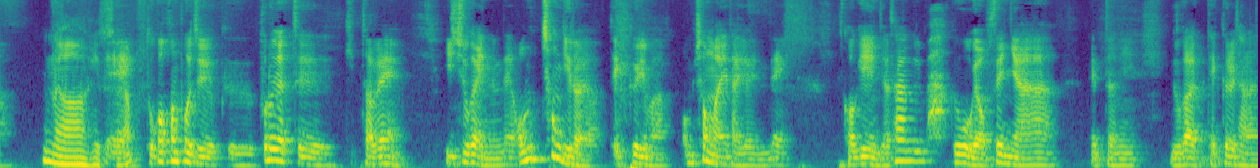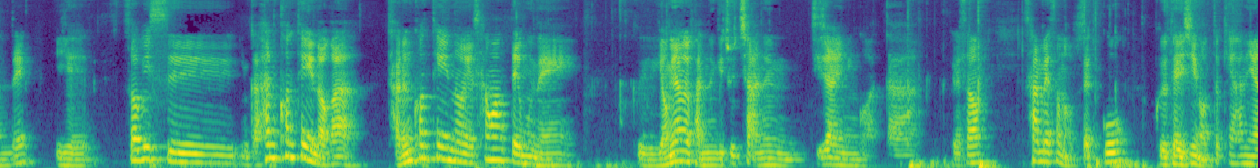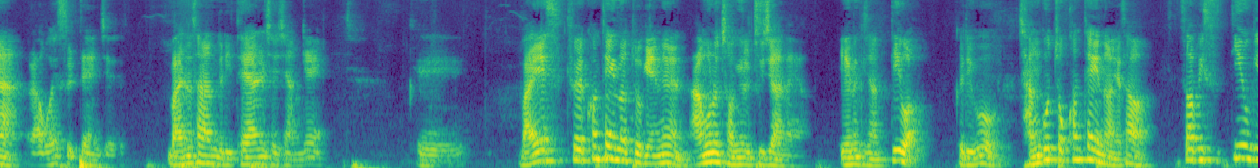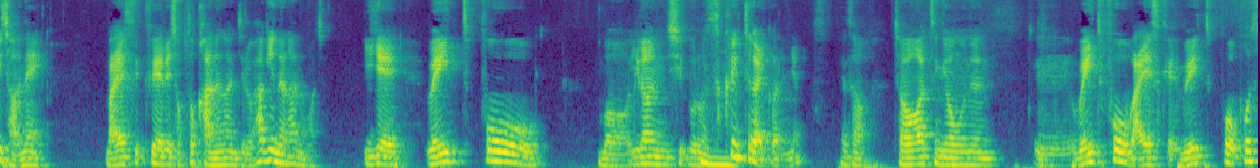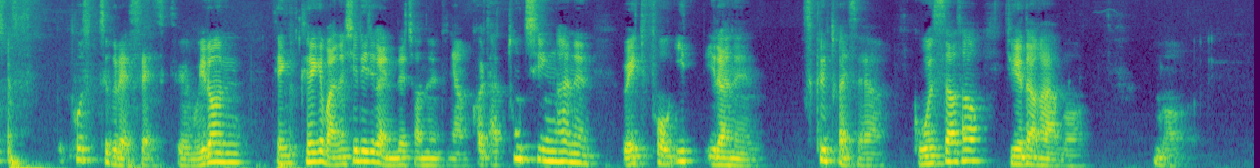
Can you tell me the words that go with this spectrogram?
아, 있어요? 네, Docker Compose 그 프로젝트 GitHub에 이슈가 있는데 엄청 길어요. 댓글이 막 엄청 많이 달려있는데 거기에 이제 사람들이 막 그거 왜 없앴냐 했더니 누가 댓글을 달았는데 이게 서비스 그러니까 한 컨테이너가 다른 컨테이너의 상황 때문에 그 영향을 받는 게 좋지 않은 디자인인 것 같다. 그래서 3에선 없앴고 그 대신 어떻게 하냐라고 했을 때 이제 많은 사람들이 대안을 제시한 게 그 MySQL 컨테이너 쪽에는 아무런 정의를 두지 않아요. 얘는 그냥 띄워. 그리고 Django 쪽 컨테이너에서 서비스 띄우기 전에 MySQL에 접속 가능한지를 확인을 하는 거죠. 이게 wait for 뭐 이런 식으로 음. 스크립트가 있거든요. 그래서 저 같은 경우는 그 wait for MySQL, wait for post, postgres SQL 뭐 이런 되게, 되게 많은 시리즈가 있는데 저는 그냥 그걸 다 통칭하는 wait for it이라는 스크립트가 있어요. 그걸 써서 뒤에다가 뭐, 뭐,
